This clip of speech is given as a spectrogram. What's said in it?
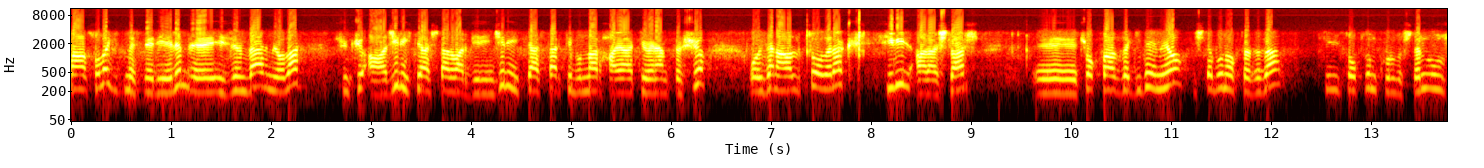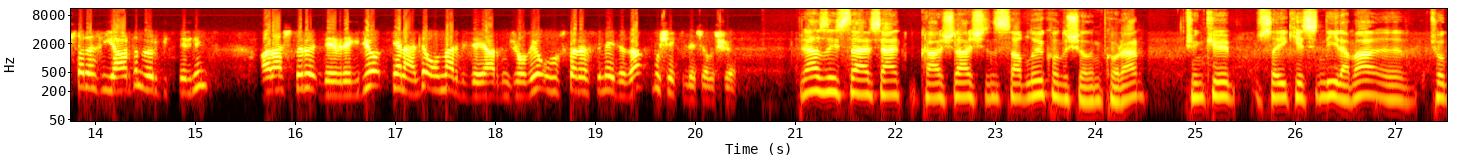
sağa sola gitmesine diyelim e, izin vermiyorlar. Çünkü acil ihtiyaçlar var, birincil ihtiyaçlar ki bunlar hayati önem taşıyor. O yüzden ağırlıklı olarak sivil araçlar e, çok fazla gidemiyor. İşte bu noktada da sivil toplum kuruluşlarının, uluslararası yardım örgütlerinin araçları devre gidiyor. Genelde onlar bize yardımcı oluyor. Uluslararası medyada bu şekilde çalışıyor. Biraz da istersen karşılaştığınız tabloyu konuşalım Koran. Çünkü sayı kesin değil ama e, çok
